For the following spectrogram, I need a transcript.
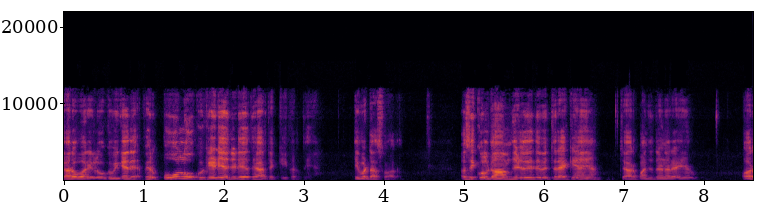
ਕਾਰੋਬਾਰੀ ਲੋਕ ਵੀ ਕਹਿੰਦੇ ਫਿਰ ਉਹ ਲੋਕ ਕਿਹੜੇ ਆ ਜਿਹੜੇ ਹਥਿਆਰ ਚੱਕੀ ਫਿਰਦੇ ਆ? ਇਹ ਵੱਡਾ ਸਵਾਲ ਹੈ ਅਸੀਂ ਕੁਲਗਾਮ ਜ਼ਿਲ੍ਹੇ ਦੇ ਵਿੱਚ ਰਹਿ ਕੇ ਆਏ ਆ 4-5 ਦਿਨ ਰਹੇ ਆ। ਔਰ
